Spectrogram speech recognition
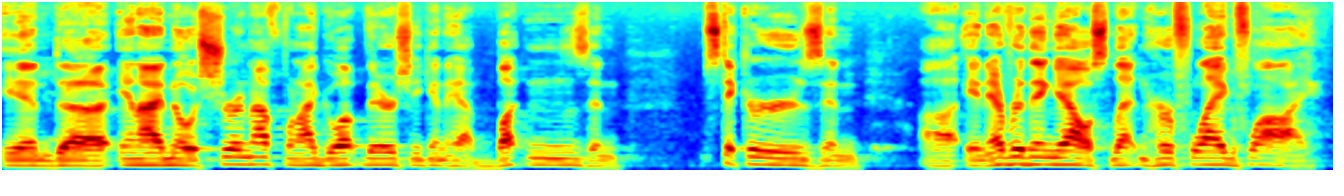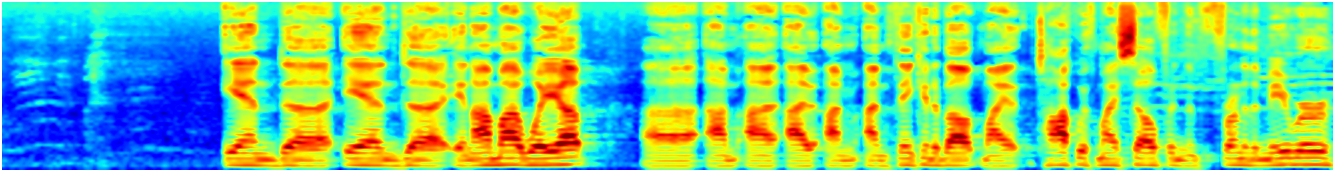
And, uh, and I know sure enough, when I go up there, she's going to have buttons and stickers and, uh, and everything else, letting her flag fly. And, uh, and, uh, and on my way up, Uh, I'm, I, I'm, I'm thinking about my talk with myself in the front of the mirror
